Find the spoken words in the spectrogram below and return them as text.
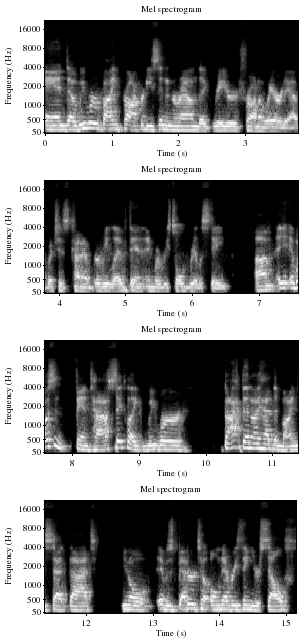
And uh, we were buying properties in and around the greater Toronto area, which is kind of where we lived and, and where we sold real estate. Um, it, it wasn't fantastic. Like we were back then, I had the mindset that you know it was better to own everything yourself.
